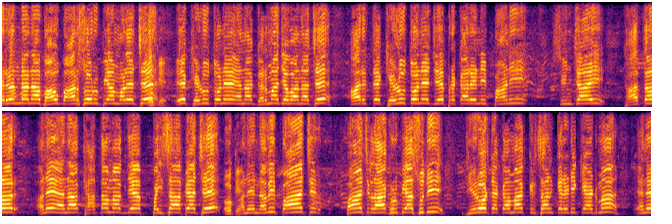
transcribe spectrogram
એરંડાના ભાવ બારસો રૂપિયા મળે છે. એ ખેડૂતોને એના ઘરમાં જવાના છે. આ રીતે ખેડૂતોને જે પ્રકારેની પાણી સિંચાઈ ખાતર અને એના ખાતામાં જે પૈસા આપ્યા છે. અને નવી પાંચ પાંચ લાખ રૂપિયા સુધી ઝીરો ટકામાં કિસાન ક્રેડિટ કાર્ડમાં એને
